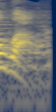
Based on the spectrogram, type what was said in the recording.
Oh, wow.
